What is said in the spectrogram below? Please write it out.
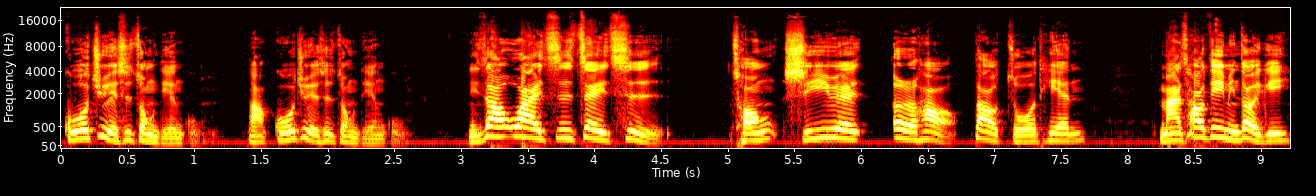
国巨也是重点股。啊，国巨也是重点股。你知道外资这一次从十一月二号到昨天买超第一名都已经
